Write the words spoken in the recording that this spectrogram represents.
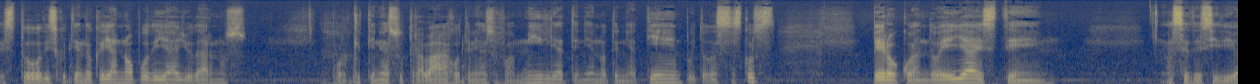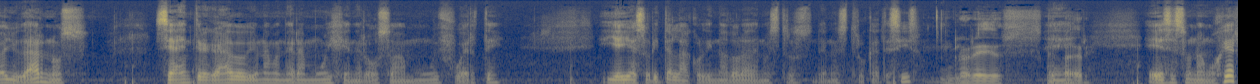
estuvo discutiendo que ella no podía ayudarnos porque tenía su trabajo, tenía su familia, tenía no tenía tiempo y todas esas cosas. Pero cuando ella este se decidió ayudarnos, se ha entregado de una manera muy generosa, muy fuerte. Y ella es ahorita la coordinadora de nuestros de nuestro catecismo. Gloria a Dios, qué Eh, padre. Esa es una mujer.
